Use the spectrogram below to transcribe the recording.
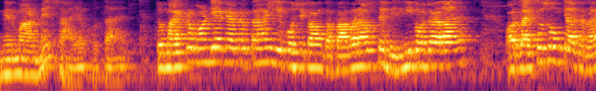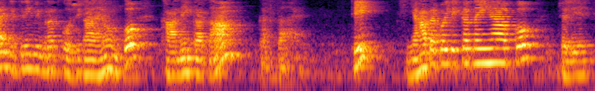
निर्माण में सहायक होता है। तो माइट्रोकॉन्डिया क्या करता है? ये कोशिकाओं का पावर हाउस है बिजली पहुँचा रहा है। और लाइसोसोम क्या कर रहा है? जितनी भी मृत कोशिकाएँ हैं, उनको खाने का काम करता है। ठीक? यहाँ तक कोई दिक्कत नहीं है आपको? चलिए,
